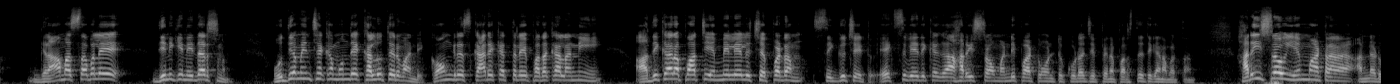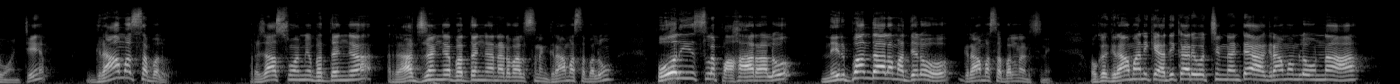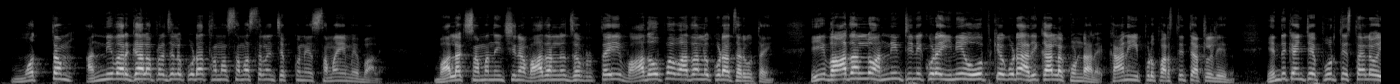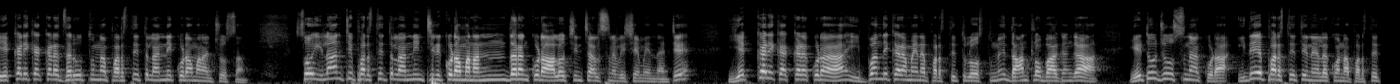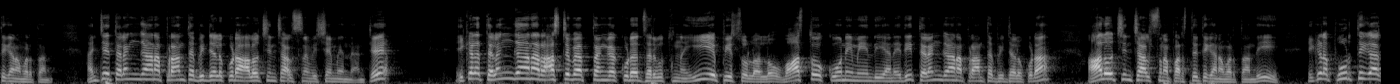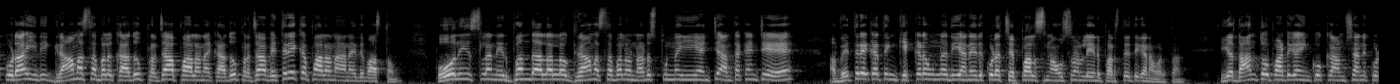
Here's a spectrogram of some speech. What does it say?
గ్రామ సభలే దీనికి నిదర్శనం. ఉద్యమించక ముందే కళ్ళు తెరవండి. కాంగ్రెస్ కార్యకర్తలే పథకాలన్నీ అధికార పార్టీ ఎమ్మెల్యేలు చెప్పడం సిగ్గుచేటు. ఎక్స్ వేదికగా హరీష్ రావు మండిపాటు అంటూ కూడా చెప్పిన పరిస్థితి కనబడుతుంది. హరీష్ రావు ఏం మాట అన్నాడు అంటే గ్రామ సభలు ప్రజాస్వామ్యబద్ధంగా రాజ్యాంగబద్ధంగా నడవాల్సిన గ్రామ సభలు పోలీసుల పహారాలు నిర్బంధాల మధ్యలో గ్రామ సభలు నడిచినాయి. ఒక గ్రామానికి అధికారి వచ్చిందంటే ఆ గ్రామంలో ఉన్న మొత్తం అన్ని వర్గాల ప్రజలు కూడా తమ సమస్యలను చెప్పుకునే సమయం ఇవ్వాలి. వాళ్ళకు సంబంధించిన వాదనలు జరుగుతాయి వాదోపవాదనలు కూడా జరుగుతాయి. ఈ వాదనలు అన్నింటినీ కూడా ఇనే ఓపిక కూడా అధికారులకు ఉండాలి. కానీ ఇప్పుడు పరిస్థితి అట్లా లేదు. ఎందుకంటే పూర్తి స్థాయిలో ఎక్కడికక్కడ జరుగుతున్న పరిస్థితులన్నీ కూడా మనం చూస్తాం. సో ఇలాంటి పరిస్థితులన్నింటినీ కూడా మనందరం కూడా ఆలోచించాల్సిన విషయం ఏంటంటే ఎక్కడికక్కడ కూడా ఇబ్బందికరమైన పరిస్థితులు వస్తున్నాయి. దాంట్లో భాగంగా ఎటు చూసినా కూడా ఇదే పరిస్థితి నెలకొన్న పరిస్థితి కనబడుతుంది. అంటే తెలంగాణ ప్రాంత బిడ్డలు కూడా ఆలోచించాల్సిన విషయం ఏంటంటే ఇక్కడ తెలంగాణ రాష్ట్ర వ్యాప్తంగా కూడా జరుగుతున్న ఈ ఎపిసోడ్లలో వాస్తవ కోణమేంది అనేది తెలంగాణ ప్రాంత బిడ్డలు కూడా ఆలోచించాల్సిన పరిస్థితి కనబడుతుంది. ఇక్కడ పూర్తిగా కూడా ఇది గ్రామ సభలు కాదు ప్రజాపాలన కాదు ప్రజా వ్యతిరేక పాలన అనేది వాస్తవం. పోలీసుల నిర్బంధాలలో గ్రామ సభలు నడుస్తున్నాయి అంటే అంతకంటే ఆ వ్యతిరేకత ఇంకెక్కడ ఉన్నది అనేది కూడా చెప్పాల్సిన అవసరం లేని పరిస్థితి కనబడుతుంది. ఇక దాంతో పాటుగా ఇంకొక అంశాన్ని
